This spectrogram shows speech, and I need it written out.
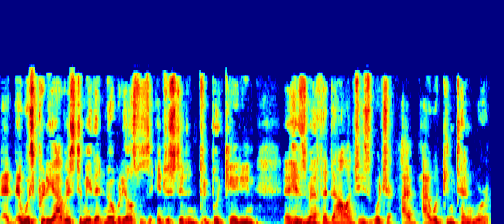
It was pretty obvious to me that nobody else was interested in duplicating his methodologies, which I, I would contend were.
